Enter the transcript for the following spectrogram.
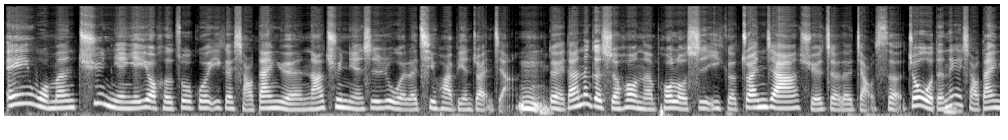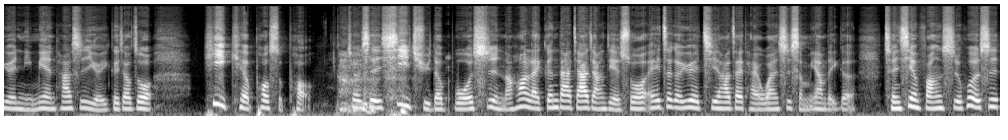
哎，我们去年也有合作过一个小单元，然后去年是入围了企划编撰奖。嗯，对，但那个时候呢，Polo 是一个专家学者的角色。就我的那个小单元里面，它是有一个叫做 Hick p o s p o 就是 戏曲的博士，然后来跟大家讲解说，哎，这个乐器它在台湾是什么样的一个呈现方式，或者是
